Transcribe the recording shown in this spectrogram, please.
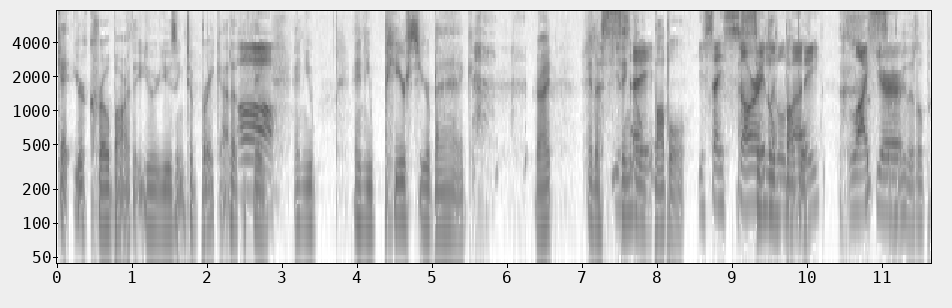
get your crowbar that you're using to break out of the Oh. thing and you and you pierce your bag right and a single say- bubble You say sorry, single little bubble. buddy, like Sorry, you're. little bu-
